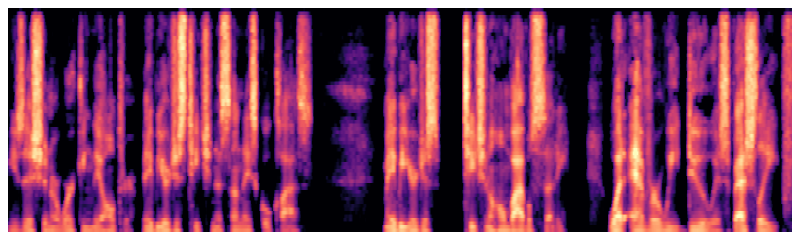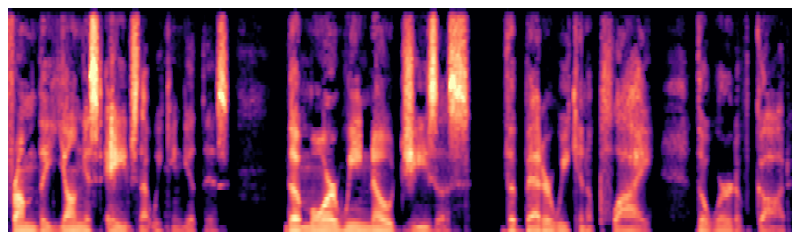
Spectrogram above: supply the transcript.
musician, or working the altar. Maybe you're just teaching a Sunday school class. Maybe you're just teaching a home Bible study. Whatever we do, especially from the youngest age that we can get this, the more we know Jesus, the better we can apply the Word of God.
